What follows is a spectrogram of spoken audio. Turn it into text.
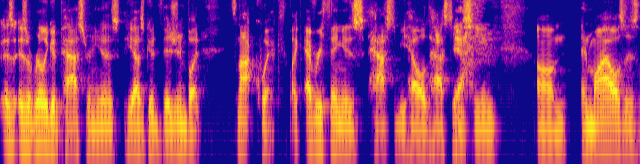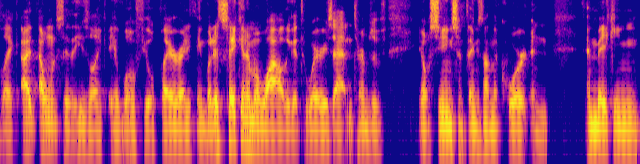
is, is a really good passer and he has he has good vision, but it's not quick. Like everything is has to be held, has to yeah. be seen. Um, and Miles is like I, I won't say that he's like a low fuel player or anything, but it's taken him a while to get to where he's at in terms of you know seeing some things on the court and and making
